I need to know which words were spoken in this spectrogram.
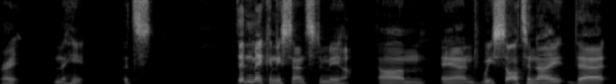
Right? Than the Heat. It's didn't make any sense to me. Yeah. Um, and we saw tonight that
